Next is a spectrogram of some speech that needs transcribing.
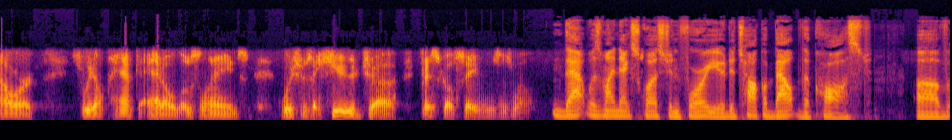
hour, so we don't have to add all those lanes, which is a huge uh, fiscal savings as well. That was my next question for you to talk about the cost of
